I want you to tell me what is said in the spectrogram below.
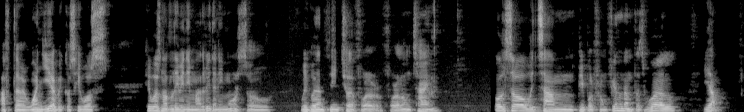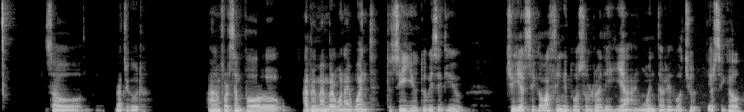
after one year because he was he was not living in Madrid anymore. So we couldn't see each other for for a long time. Also, with some people from Finland as well. Yeah, so that's good. And for example, I remember when I went to see you to visit you two years ago. I think it was already yeah in winter. It was two years ago.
